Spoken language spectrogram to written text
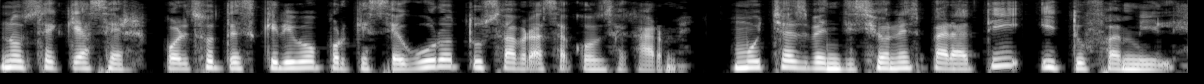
No sé qué hacer, por eso te escribo porque seguro tú sabrás aconsejarme. Muchas bendiciones para ti y tu familia.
